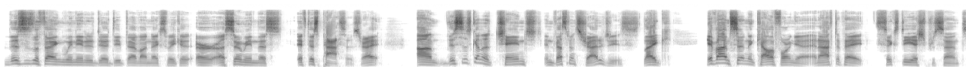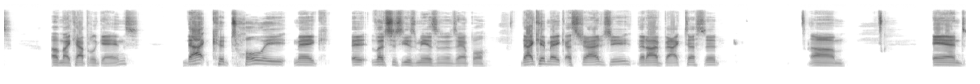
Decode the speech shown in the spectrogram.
this is the thing we need to do a deep dive on next week, uh, or assuming this, if this passes, right? Um, this is going to change investment strategies. Like, if I'm sitting in California and I have to pay 60 ish percent of my capital gains, that could totally make it. Let's just use me as an example. That could make a strategy that I've back tested um, and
